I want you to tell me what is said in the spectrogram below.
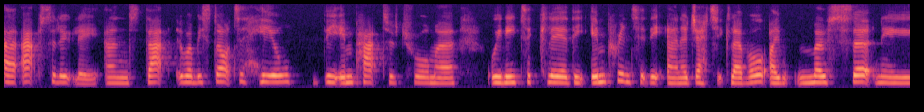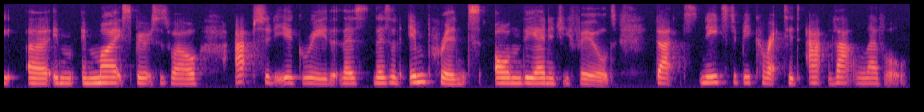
Uh, absolutely. And that when we start to heal the impact of trauma, we need to clear the imprint at the energetic level. I most certainly, uh, in in my experience as well, absolutely agree that there's there's an imprint on the energy field that needs to be corrected at that level.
